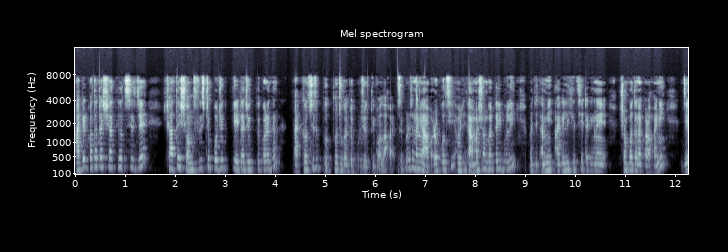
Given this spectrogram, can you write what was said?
আগের কথাটার সাথে হচ্ছে যে, সাথে সংশ্লিষ্ট প্রযুক্তি এটা যুক্ত করে দেন, তাকে হচ্ছে যে তথ্য যোগাযোগ প্রযুক্তি বলা হয়। বুঝতে পেরেছেন? আমি আবারও বলছি, আমি যদি আমার সংজ্ঞাটাই বলি, বা যেটা আমি আগে লিখেছি এটা এখানে সম্পাদনা করা হয়নি, যে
